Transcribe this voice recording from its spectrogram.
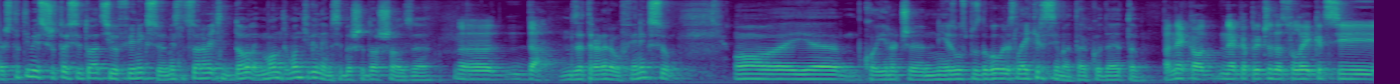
e, šta ti misliš o toj situaciji u Phoenixu? Mislim, su one već doveli, Monty, Monty Williams je beše došao za, e, da. za trenera u Phoenixu ovaj, e, koji inače nije uspus da govore s Lakersima, tako da eto. Pa neka, neka priča da su Lakersi,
